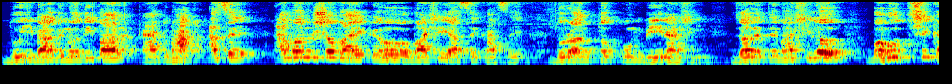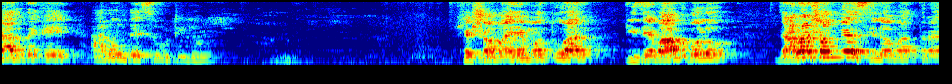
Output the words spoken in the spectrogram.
দুই ভাগ নদী পার এক ভাগ আছে, এমন সময় কেহ বাসি আছে কাছে, দুরন্ত কুম্ভীর আসি জলেতে ভাসিল, বহুত শিকার দেখে আনন্দে ছুটিল। সে সময়ে মতুয়ার কি যে ভাব হলো, যারা সঙ্গে ছিল মাত্রা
